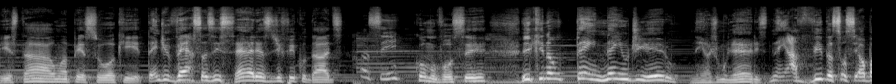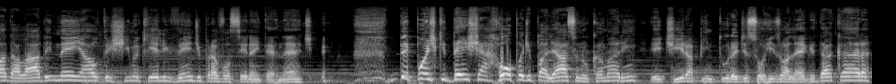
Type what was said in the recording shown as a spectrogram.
está uma pessoa que tem diversas e sérias dificuldades, assim como você, e que não tem nem o dinheiro, nem as mulheres, nem a vida social badalada e nem a autoestima que ele vende para você na internet. Depois que deixa a roupa de palhaço no camarim e tira a pintura de sorriso alegre da cara,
